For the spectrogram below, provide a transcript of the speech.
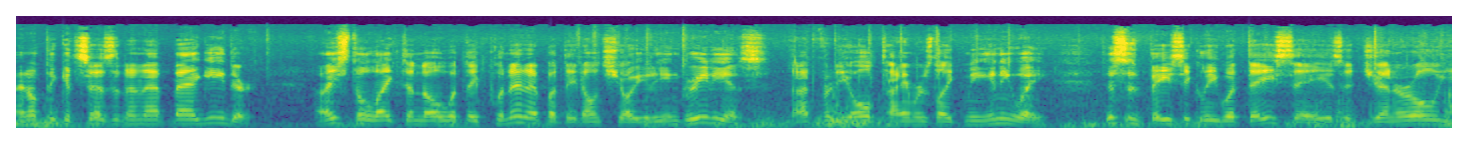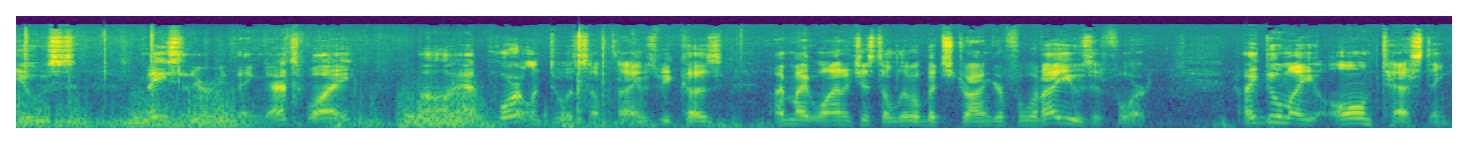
I don't think it says it in that bag either. I still like to know what they put in it, but they don't show you the ingredients. Not for the old timers like me anyway. This is basically what they say is a general use masonry thing. That's why I'll add Portland to it sometimes because I might want it just a little bit stronger for what I use it for. I do my own testing.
